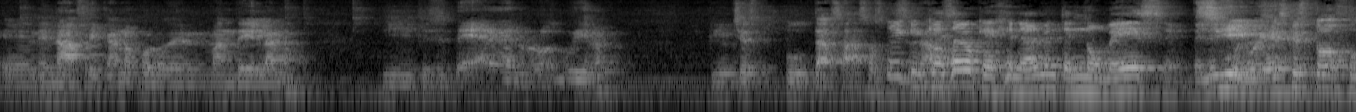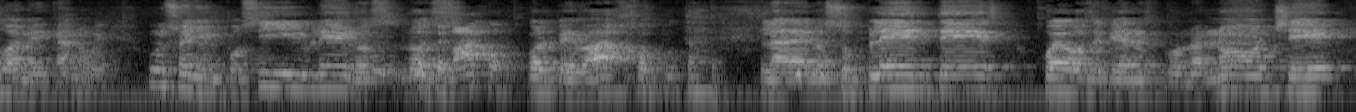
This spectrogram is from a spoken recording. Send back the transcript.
en, en África, ¿no? Por lo de Mandela, ¿no? Y dices, verga, el rugby, ¿no? Pinches putazazos. Sí, que, es algo que generalmente no ves en películas. Sí, güey, es que es todo fútbol americano, güey. Un sueño imposible, los... los Golpe bajo. golpe bajo, puta. La de los suplentes, juegos de viernes por la noche,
